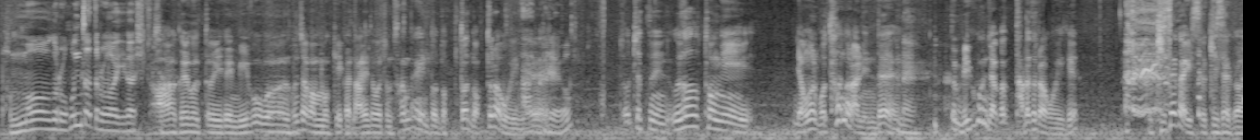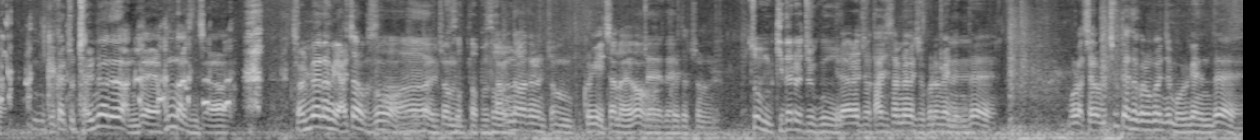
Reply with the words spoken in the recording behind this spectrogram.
밥 먹으러 혼자 들어가기가 쉽지. 아 그리고 또 이게 미국은 혼자 밥 먹기가 난이도가 좀 상당히 또 높, 높더라고 이게. 아, 그래요? 어쨌든 의사소통이 영어를 못하는 건 아닌데 네. 또 미국은 약간 다르더라고 이게 기세가 있어 기세가 그러니까 좀 절면은 안돼 혼나 진짜 절면은 얄짤 없어 아, 좀 무섭다, 무서워. 다른 나라들은 좀 그게 있잖아요 네 네. 그래서 좀 좀 기다려주고. 기다려줘 다시 설명해줘 그런 게 네. 있는데 몰라 제가 위축돼서 그런 건지 모르겠는데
